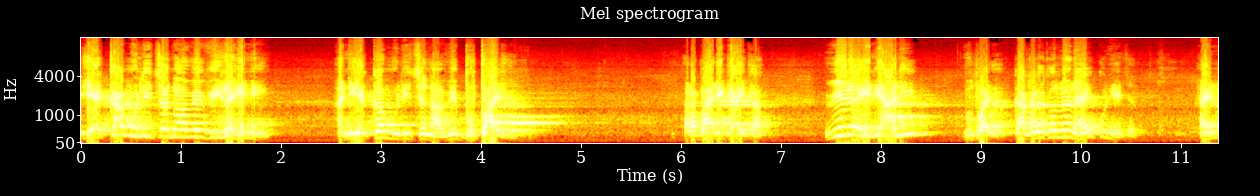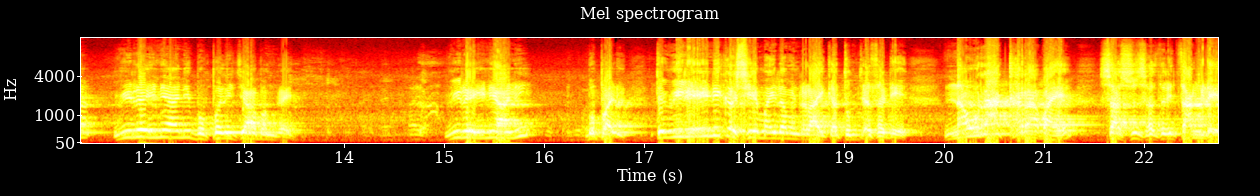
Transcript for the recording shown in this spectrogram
एका मुलीचं नाव आहे विरहिणी आणि एका मुलीचं नाव आहे भुपाळी. मला बारीक आहे का? विरहिणी आणि भुपाळी. काकडा करणार आहे कोणी याच्यात? आहे ना? विरहिणी आणि भुपाळीचे अभंग आहेत. विरहिणी आणि भोपाळी. तर विरहिणी कशी आहे महिला मंडळ? ऐका तुमच्यासाठी. नवरा खराब आहे सासू सासरे चांगले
